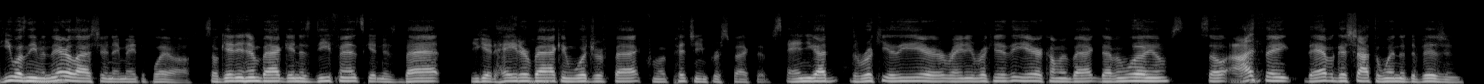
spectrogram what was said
He wasn't even mm-hmm. there last year and they made the playoffs. So getting him back, getting his defense, getting his bat, you get Hader mm-hmm. back and Woodruff back from a pitching perspective. And you got the rookie of the year, reigning rookie of the year coming back, Devin Williams. So I mm-hmm. think they have a good shot to win the division.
